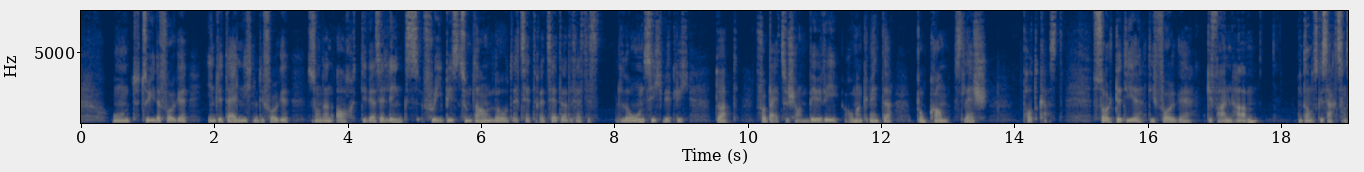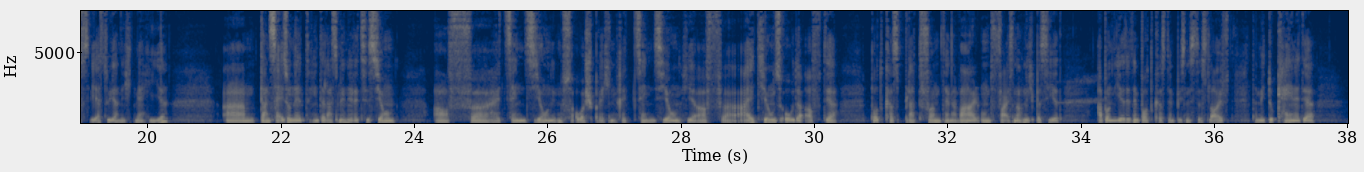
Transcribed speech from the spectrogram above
und zu jeder Folge im Detail nicht nur die Folge, sondern auch diverse Links, Freebies zum Download etc. etc. Das heißt, es lohnt sich wirklich dort vorbeizuschauen. www.romangmenta.com slash podcast. Sollte dir die Folge gefallen haben, und uns gesagt, sonst wärst du ja nicht mehr hier, ähm, dann sei so nett, hinterlass mir eine Rezession auf äh, Rezension, ich muss sauer sprechen, Rezension hier auf äh, iTunes oder auf der Podcast-Plattform deiner Wahl. Und falls noch nicht passiert, abonniere den Podcast Ein Business, das läuft, damit du keine der,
